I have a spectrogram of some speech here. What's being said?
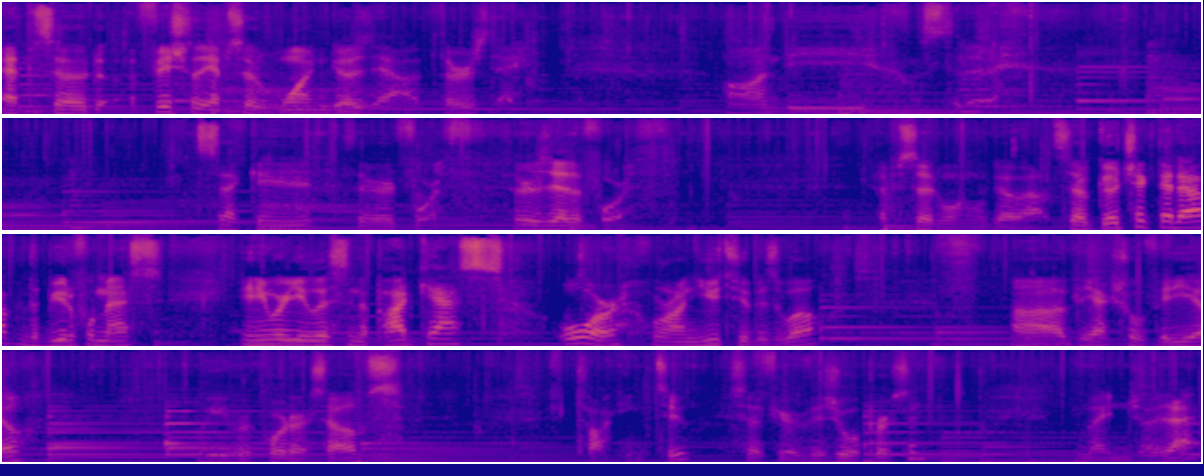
episode, officially, episode one goes out Thursday on the, what's today? second, third, fourth. Thursday the fourth. Episode one will go out. So go check that out, The Beautiful Mess, anywhere you listen to podcasts, or we're on YouTube as well. Uh, the actual video we record ourselves talking to. So if you're a visual person, you might enjoy that.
